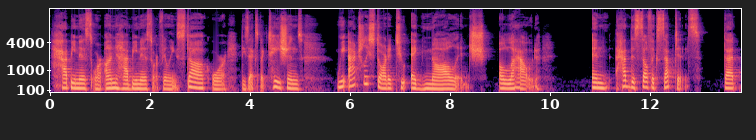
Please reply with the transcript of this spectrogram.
happiness or unhappiness or feeling stuck or these expectations, we actually started to acknowledge aloud and had this self acceptance that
